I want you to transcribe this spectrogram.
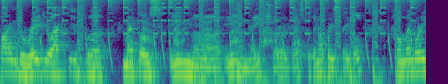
find the radioactive uh, metals in uh, in nature, I guess, but they're not very stable from memory.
